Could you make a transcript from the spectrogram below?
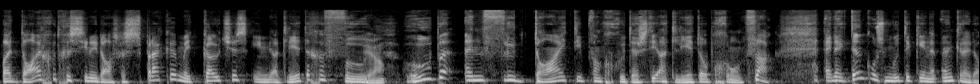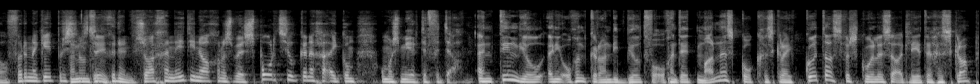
wat daai goed gesien het. Daar's gesprekke met coaches en atlete gevoer. Ja. Hoe beïnvloed daai tipe van goeders die atlete op grondvlak? En ek dink ons moet 'n kenner inkry daarvoor en ek het presies dit het. gedoen. So ek gaan net hierna gaan ons by 'n sportsielkundige uitkom om ons meer te vertel. Inteendeel in die oggendkrant die beeld vanoggend het Marnus Kok geskryf kwotas vir skole se atlete geskraap.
